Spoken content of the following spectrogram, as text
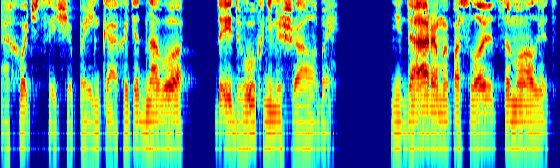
А хочется еще паренька, хоть одного, да и двух не мешало бы. Недаром и пословица молвит.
